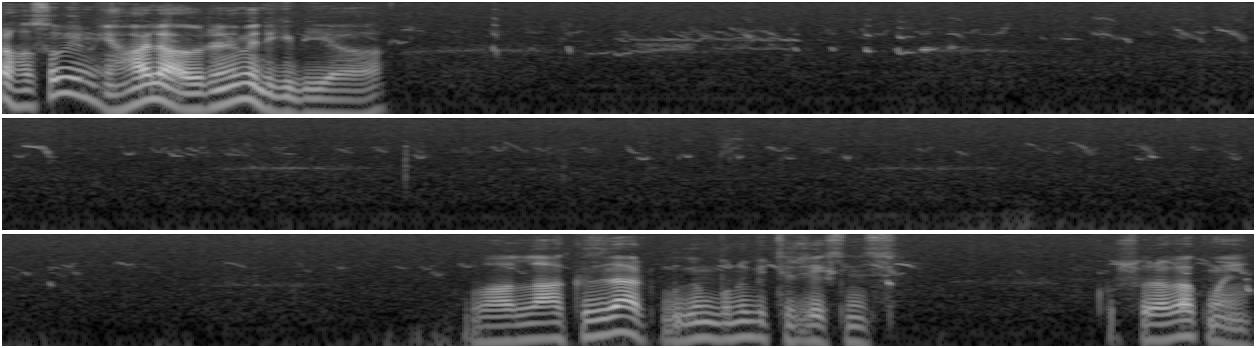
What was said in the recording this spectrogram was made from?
Bunlar hasıl yemeği hala öğrenemedi gibi ya. Vallahi kızlar bugün bunu bitireceksiniz. Kusura bakmayın.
